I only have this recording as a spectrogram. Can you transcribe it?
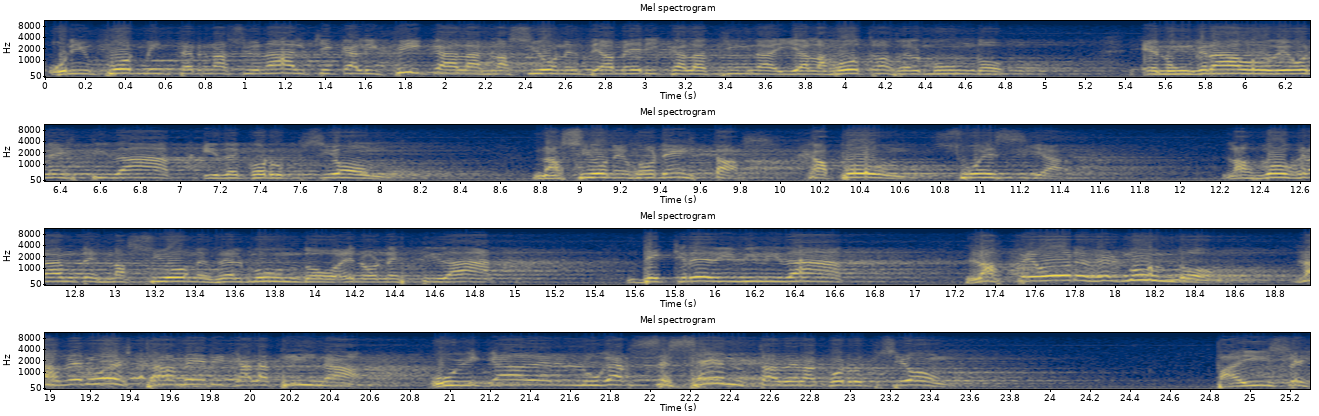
un informe internacional que califica a las naciones de América Latina y a las otras del mundo en un grado de honestidad y de corrupción. Naciones honestas, Japón, Suecia, las dos grandes naciones del mundo en honestidad, de credibilidad, las peores del mundo, las de nuestra América Latina, ubicada en el lugar 60 de la corrupción. Países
